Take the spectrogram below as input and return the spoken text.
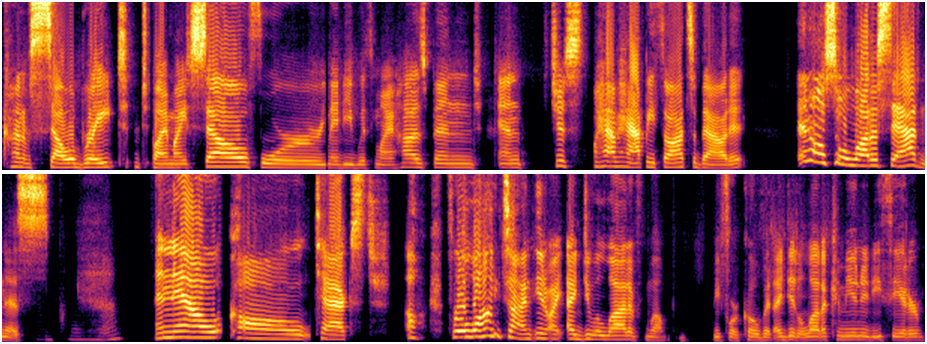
kind of celebrate by myself or maybe with my husband and just have happy thoughts about it. And also a lot of sadness. Mhm. And now call, text. Oh, for a long time, you know, I, I do a lot of, well, before COVID, I did a lot of community theater.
